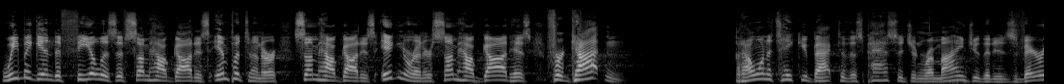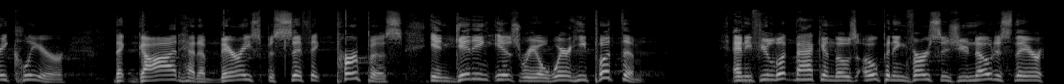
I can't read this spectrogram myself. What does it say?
we begin to feel as if somehow God is impotent or somehow God is ignorant or somehow God has forgotten. But I want to take you back to this passage and remind you that it is very clear that God had a very specific purpose in getting Israel where He put them. And if you look back in those opening verses, you notice there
